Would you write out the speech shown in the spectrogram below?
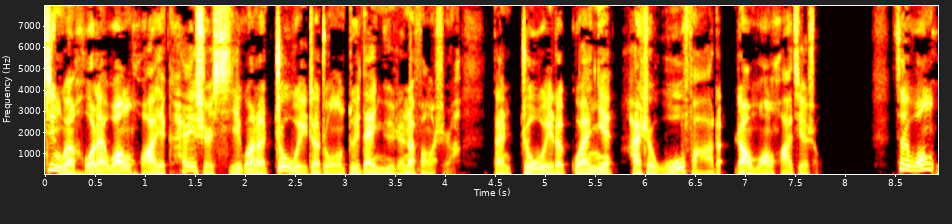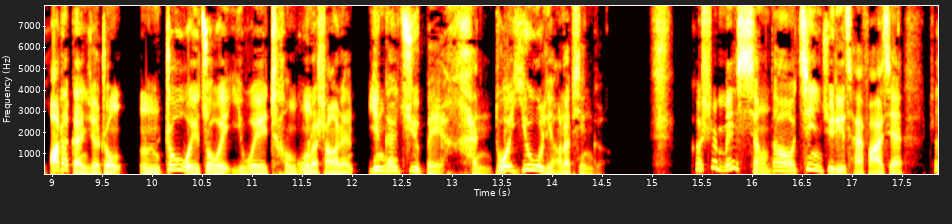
尽管后来王华也开始习惯了周伟这种对待女人的方式啊，但周伟的观念还是无法的让王华接受。在王华的感觉中，嗯，周伟作为一位成功的商人，应该具备很多优良的品格。可是没想到近距离才发现，这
